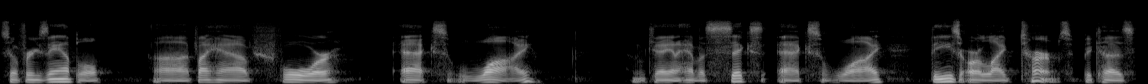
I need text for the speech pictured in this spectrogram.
So, for example, uh, if I have 4xy, okay, and I have a 6xy, these are like terms because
